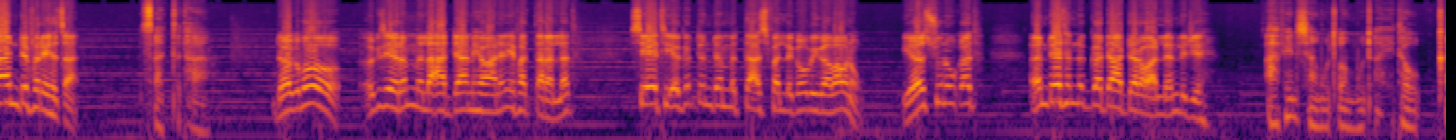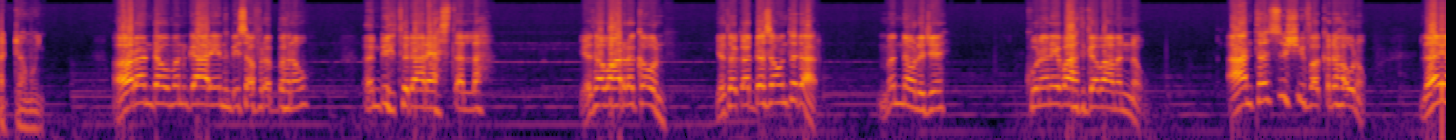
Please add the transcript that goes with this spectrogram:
አንድ ፍሬ ሕፃን። ጸጥታ። ደግሞ እግዜርም ለአዳም ሔዋንን የፈጠረለት ሴት የግድ እንደምታስፈልገው ቢገባው ነው። የእሱን ዕውቀት እንዴት እንገዳደረዋለን ልጄ? አፌን ሳሙጠው ሙጣ አይተው ቀደሙኝ። ኧረ እንደው ምን ጋኔን ቢሰፍርብህ ነው እንዲህ ትዳር ያስጠላህ? የተባረከውን የተቀደሰውን ትዳር ምን ነው ልጄ ኩነኔ ባትገባ ምን ነው? አንተስ እሺ ፈቅድኸው ነው። ለእኔ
